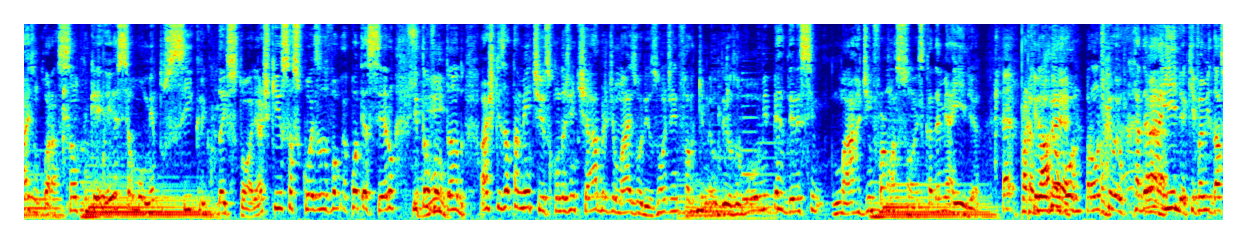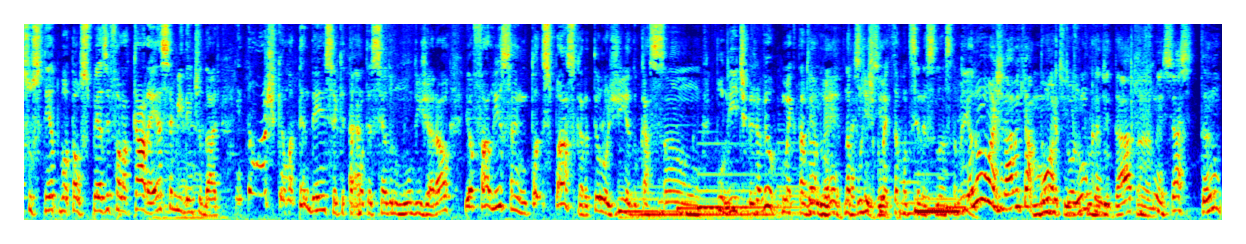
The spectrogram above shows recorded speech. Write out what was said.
paz no coração, porque esse é o momento cíclico da história. Acho que essas coisas vão- aconteceram e estão Sim. voltando. Acho que exatamente isso. Quando a gente abre demais o horizonte, a gente fala que, meu Deus, eu vou me perder nesse mar de informações. Cadê minha ilha? É, pra que Cadê, lado eu é, vou, pra onde que eu, cadê É. minha ilha que vai me dar sustento, botar os pés e falar, cara, essa é a minha identidade. Então acho que é uma tendência que está acontecendo no mundo em geral. E eu falo isso em todo espaço, cara. Teologia, educação, política. Já viu como é que tá vendo Também, na tá política, como é que tá acontecendo esse lance também? Eu não imaginava que a morte de um pro candidato retorno. influenciasse tanto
